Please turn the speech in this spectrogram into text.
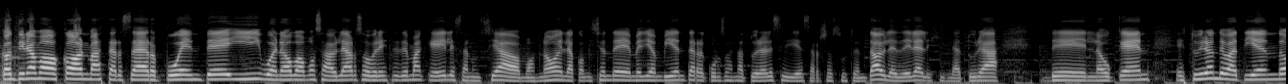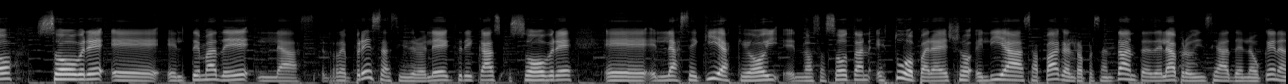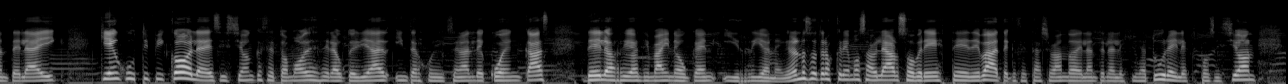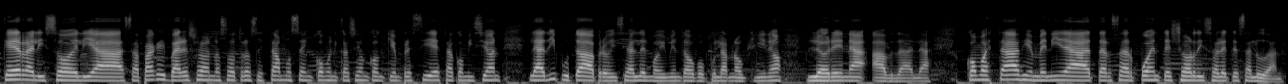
Continuamos con más tercer puente y bueno, vamos a hablar sobre este tema que les anunciábamos, ¿no? En la Comisión de Medio Ambiente, Recursos Naturales y Desarrollo Sustentable de la legislatura del Nauquén estuvieron debatiendo sobre eh, el tema de las represas hidroeléctricas, sobre eh, las sequías que hoy eh, nos azotan. Estuvo para ello Elías Zapaga, el representante de la provincia del Nauquén ante la IC, quien justificó la decisión que se tomó desde la Autoridad Interjurisdiccional de Cuencas de los ríos Limay, Neuquén y Río Negro. Nosotros queremos hablar sobre este debate que se está llevando adelante en la legislatura y la exposición que realizó Elías Zapaca y para ello nosotros estamos en comunicación con quien preside esta comisión, la diputada provincial del Movimiento Popular Nauquino, Lorena Abdala. ¿Cómo estás? Bienvenida a Tercer Puente. Jordi y te saludan.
